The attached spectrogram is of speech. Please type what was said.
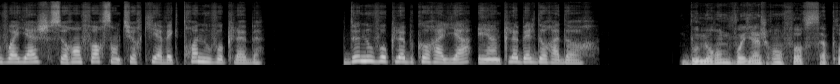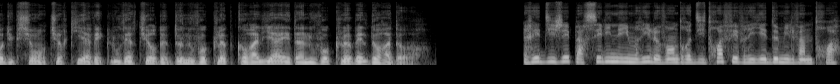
Voyage se renforce en Turquie avec trois nouveaux clubs. Deux nouveaux clubs Coralia et un club Eldorador. Boomerang Voyage renforce sa production en Turquie avec l'ouverture de deux nouveaux clubs Coralia et d'un nouveau club Eldorador. Rédigé par Céline Imri le vendredi 3 février 2023.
